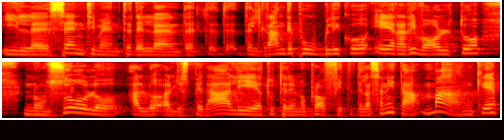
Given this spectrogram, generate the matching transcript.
il sentiment del, del, del, grande pubblico era rivolto non solo allo, agli ospedali e a tutte le no profit della sanità, ma anche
